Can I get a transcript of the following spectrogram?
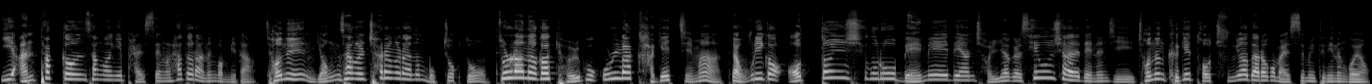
이 안타까운 상황이 발생을 하더라는 겁니다. 저는 영상을 촬영을 하는 목적도 솔라나가 결국 올라가겠지만 자, 우리가 어떤 식으로 매매에 대한 전략을 세우셔야 되는지 저는 그게 더 중요하다라고 말씀을 드리는 거예요.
